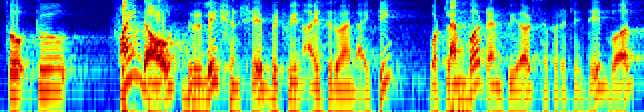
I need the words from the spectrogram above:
So, to find out the relationship between I0 and IT what Lambert and Beer separately did was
